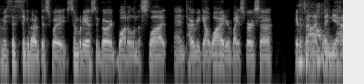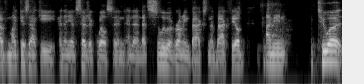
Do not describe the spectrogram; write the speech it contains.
I mean, th- think about it this way: somebody has to guard Waddle in the slot and Tyreek out wide, or vice versa. If It's not, then you have Mike Gesicki, and then you have Cedric Wilson, and then that slew of running backs in the backfield. I mean, Tua,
